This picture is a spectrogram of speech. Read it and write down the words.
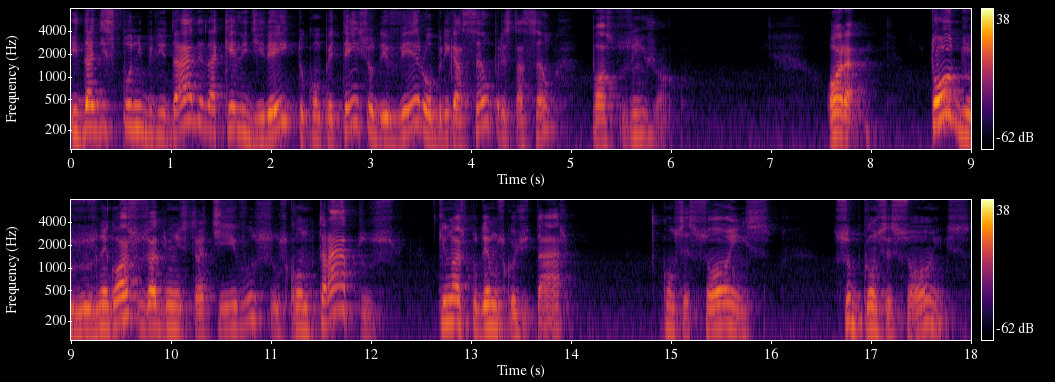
e da disponibilidade daquele direito, competência ou dever, obrigação, prestação postos em jogo. Ora, todos os negócios administrativos, os contratos que nós podemos cogitar, concessões, subconcessões,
